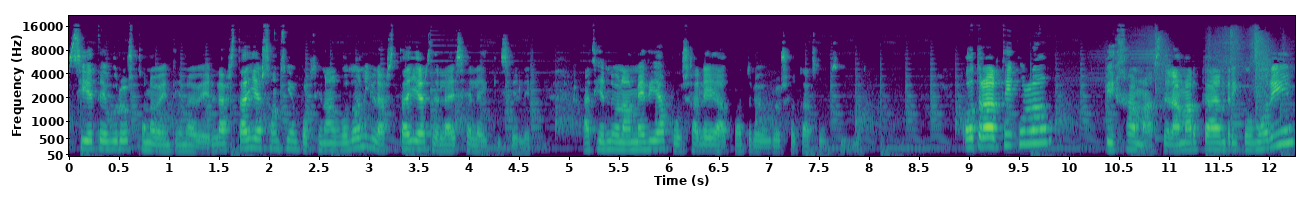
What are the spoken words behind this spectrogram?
7,99 euros. Las tallas son 100% algodón y las tallas de la S a la XL. Haciendo una media, pues sale a 4 euros el calzoncillo. Otro artículo, pijamas de la marca Enrico Morín.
